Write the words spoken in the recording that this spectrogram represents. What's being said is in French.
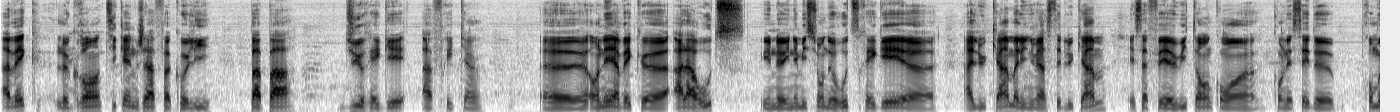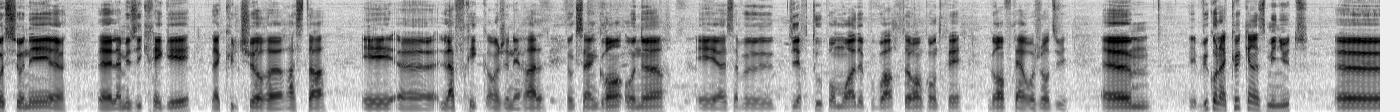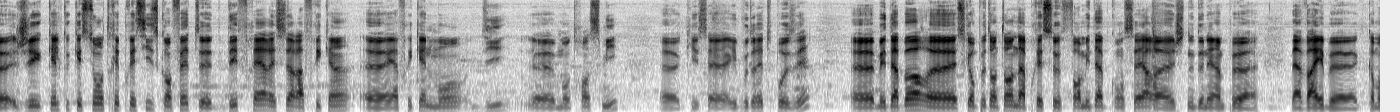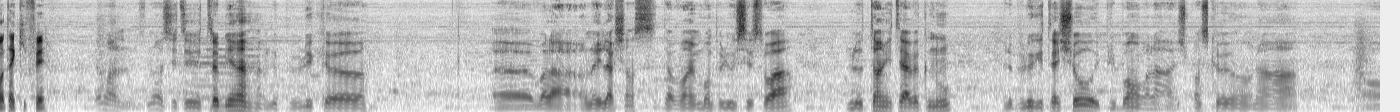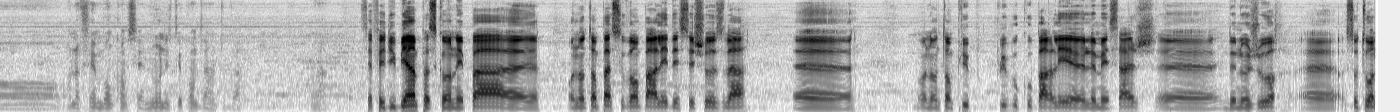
avec le grand Tikenja Fakoli, papa du reggae africain. Euh, on est avec euh, À la Roots, une, émission de Roots Reggae euh, à l'UCAM, à l'université de l'UCAM. Et ça fait huit ans qu'on essaie de promotionner la, musique reggae, la culture rasta et l'Afrique en général. Donc c'est un grand honneur et ça veut dire tout pour moi de pouvoir te rencontrer, grand frère, aujourd'hui. vu qu'on n'a que 15 minutes, euh, j'ai quelques questions très précises qu'en fait euh, des frères et sœurs africains euh, et africaines m'ont dit, m'ont transmis, qu'ils voudraient te poser. mais d'abord, est-ce qu'on peut t'entendre après ce formidable concert, juste nous donner un peu la vibe, comment t'as kiffé? C'était très bien. Le public, voilà, on a eu la chance d'avoir un bon public ce soir. Le temps était avec nous, le public était chaud et puis bon, voilà, je pense qu'on a on, a fait un bon concert. Nous, on était contents en tout cas. Ça fait du bien parce qu'on n'est pas, euh, on n'entend pas souvent parler de ces choses-là. Euh, on n'entend plus, plus beaucoup parler euh, le message de nos jours, surtout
